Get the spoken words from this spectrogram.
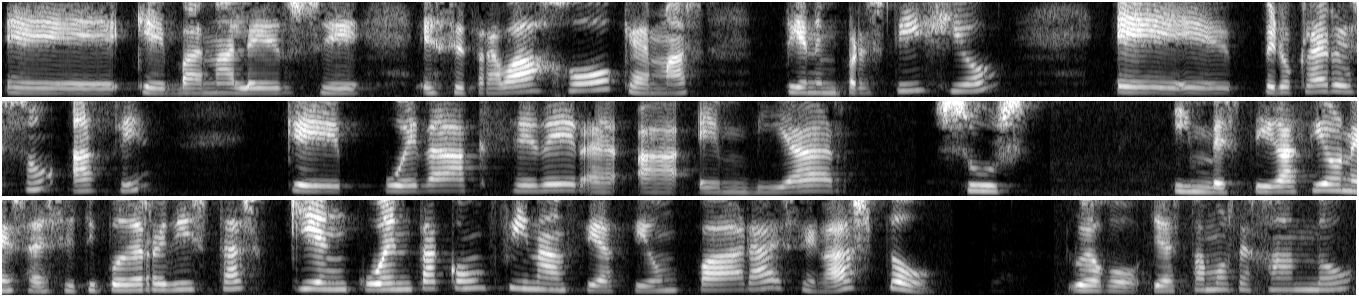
eh, que van a leerse ese trabajo, que además tienen prestigio, pero claro, eso hace que pueda acceder a, a enviar sus investigaciones a ese tipo de revistas quien cuenta con financiación para ese gasto. Luego, ya estamos dejando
